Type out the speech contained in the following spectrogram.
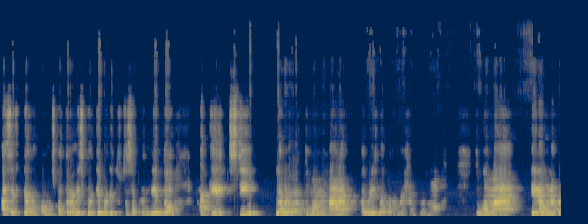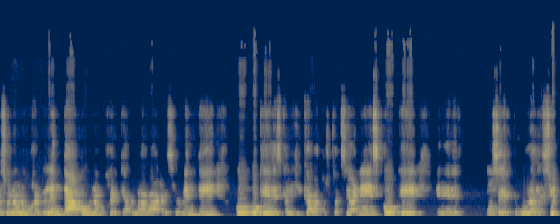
hace que rompamos patrones. ¿Por qué? Porque tú estás aprendiendo a que sí, la verdad, tu mamá, tal vez voy a poner un ejemplo, ¿no? Tu mamá era una persona, una mujer violenta o una mujer que hablaba agresivamente o que descalificaba tus acciones o que, eh, no sé, tuvo una adicción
